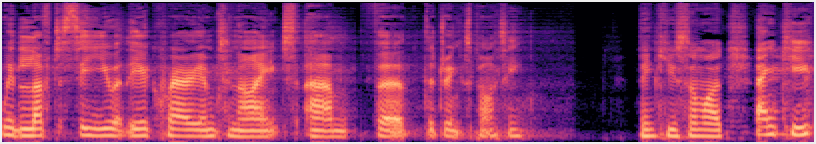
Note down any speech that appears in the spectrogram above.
we'd love to see you at the aquarium tonight um, for the drinks party. Thank you so much. Thank you.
